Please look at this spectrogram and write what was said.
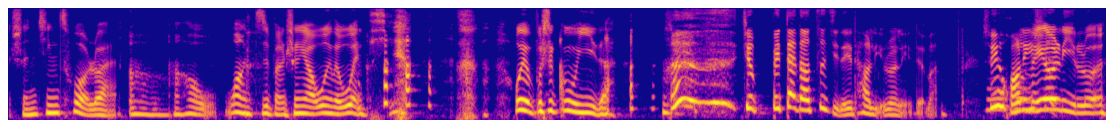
神经错乱，嗯，然后忘记本身要问的问题。我也不是故意的，就被带到自己的一套理论里，对吧？所以黄龄没有理论。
